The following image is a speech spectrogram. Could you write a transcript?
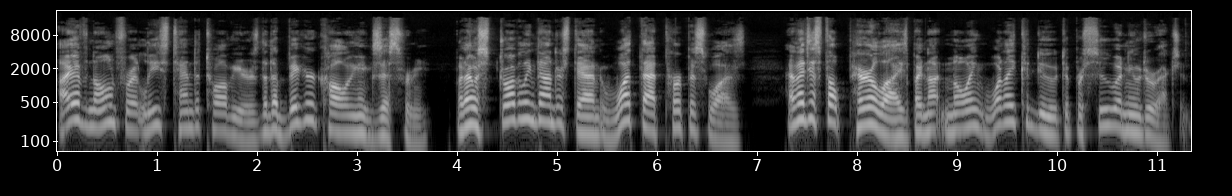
I have known for at least 10 to 12 years that a bigger calling exists for me, but I was struggling to understand what that purpose was and I just felt paralyzed by not knowing what I could do to pursue a new direction.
